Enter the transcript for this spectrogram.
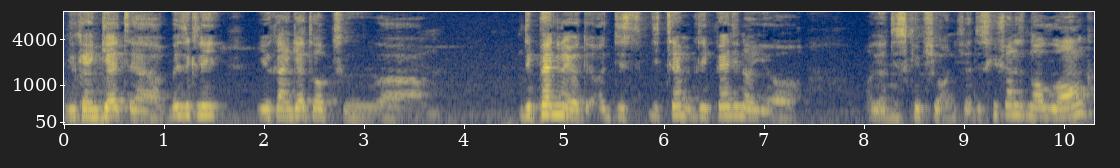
you can get uh, basically you can get up to um, depending on your uh, dis- determ- depending on your on your description. If your description is not long,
